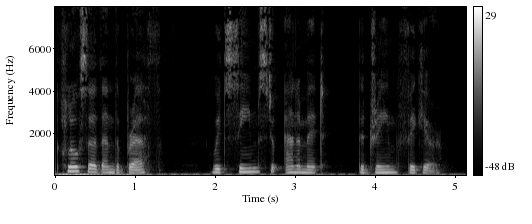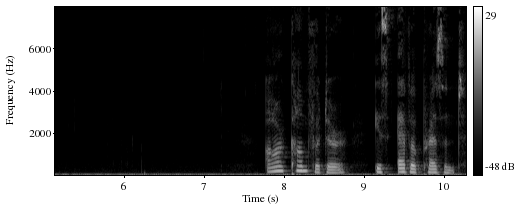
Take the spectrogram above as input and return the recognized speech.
closer than the breath which seems to animate the dream figure. Our Comforter is ever present,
